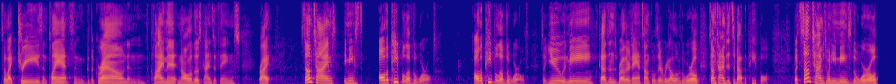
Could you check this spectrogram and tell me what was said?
So, like trees and plants and the ground and climate and all of those kinds of things, right? Sometimes it means all the people of the world, all the people of the world. So, you and me, cousins, brothers, aunts, uncles, everybody all over the world. Sometimes it's about the people. But sometimes when he means the world,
